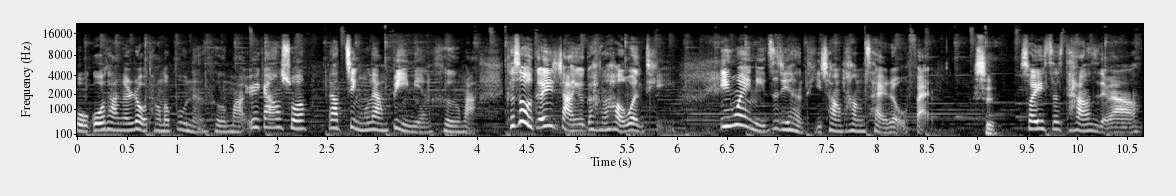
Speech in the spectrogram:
火锅汤跟肉汤都不能喝吗？因为刚刚说要尽量避免喝嘛。可是我跟你讲，有个很好的问题，因为你自己很提倡汤菜肉饭，是。所以这汤是怎么样？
